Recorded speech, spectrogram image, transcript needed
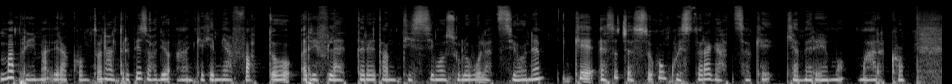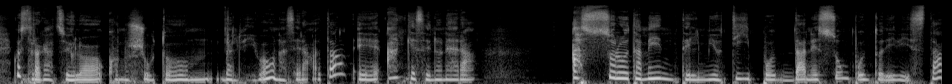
Ma prima vi racconto un altro episodio anche che mi ha fatto riflettere tantissimo sull'ovulazione, che è successo con questo ragazzo che chiameremo Marco. Questo ragazzo io l'ho conosciuto dal vivo una serata e anche se non era assolutamente il mio tipo da nessun punto di vista,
